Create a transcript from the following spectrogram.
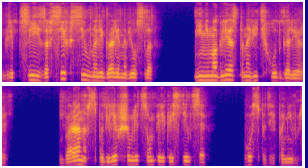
Гребцы изо всех сил налегали на весла и не могли остановить ход галеры. Баранов с побелевшим лицом перекрестился. Господи, помилуй.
